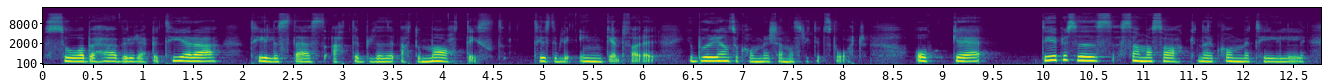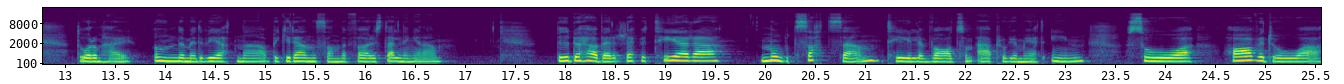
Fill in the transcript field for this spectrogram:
Så behöver du repetera tills dess att det blir automatiskt, tills det blir enkelt för dig. I början så kommer det kännas riktigt svårt. Och eh, det är precis samma sak när det kommer till då de här undermedvetna begränsande föreställningarna. Vi behöver repetera motsatsen till vad som är programmerat in. Så har vi då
